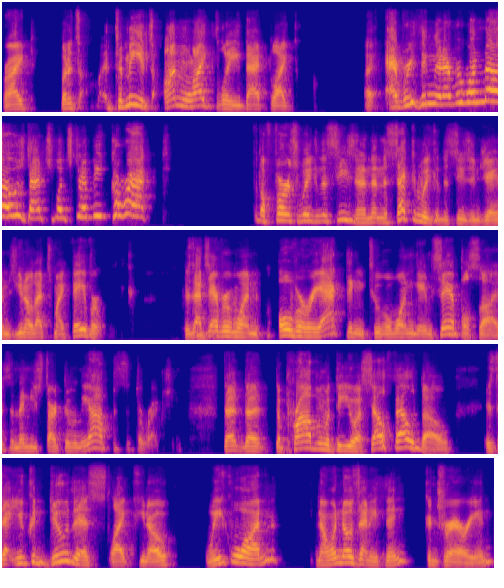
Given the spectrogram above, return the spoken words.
right? But it's to me, it's unlikely that like uh, everything that everyone knows, that's what's going to be correct for the first week of the season. And then the second week of the season, James, you know, that's my favorite because that's everyone overreacting to a one game sample size. And then you start doing the opposite direction. The, the, the problem with the USFL, though, is that you could do this like, you know, week one, no one knows anything, contrarian.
